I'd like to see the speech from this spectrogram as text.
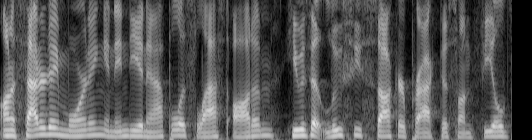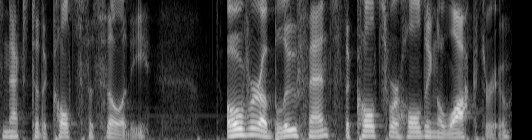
On a Saturday morning in Indianapolis last autumn, he was at Lucy's soccer practice on fields next to the Colts facility. Over a blue fence, the Colts were holding a walkthrough.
